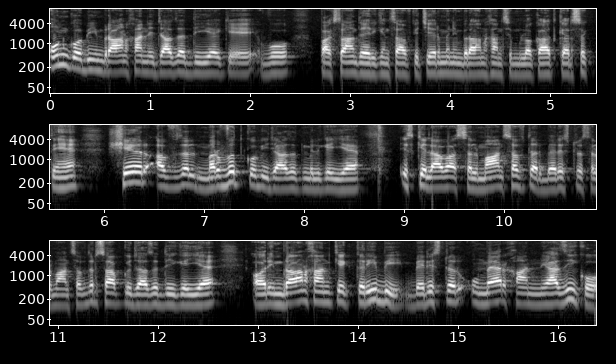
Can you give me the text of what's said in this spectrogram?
उनको भी इमरान खान ने इजाज़त दी है कि वो पाकिस्तान तहरीक इंसाफ के चेयरमैन इमरान खान से मुलाकात कर सकते हैं। शेर अफजल मरवत को भी इजाज़त मिल गई है। इसके अलावा सलमान सफदर, बैरिस्टर सलमान सफदर साहब को इजाज़त दी गई है और इमरान खान के करीबी बैरिस्टर उमैर खान न्याजी को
